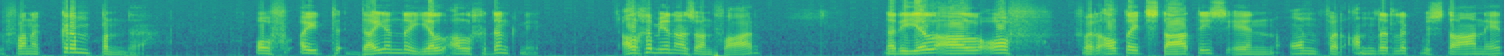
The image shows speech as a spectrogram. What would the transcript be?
van een krimpende of uitduiende heel al gedink nie algemeen as aanvaar, dat die heel al of vir altyd staties en onveranderlik bestaan het,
